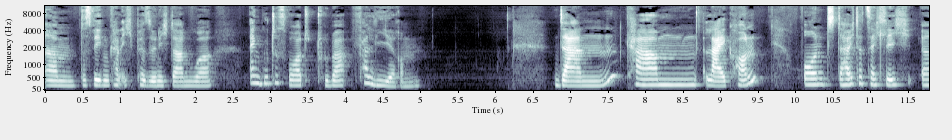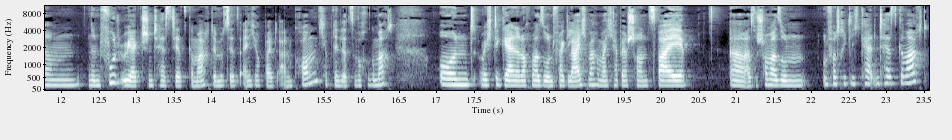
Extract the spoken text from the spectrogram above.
Ähm, deswegen kann ich persönlich da nur ein gutes Wort drüber verlieren. Dann kam Lycon und da habe ich tatsächlich ähm, einen Food Reaction Test jetzt gemacht. Der müsste jetzt eigentlich auch bald ankommen. Ich habe den letzte Woche gemacht und möchte gerne nochmal so einen Vergleich machen, weil ich habe ja schon zwei äh, also schon mal so einen Unverträglichkeiten-Test gemacht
